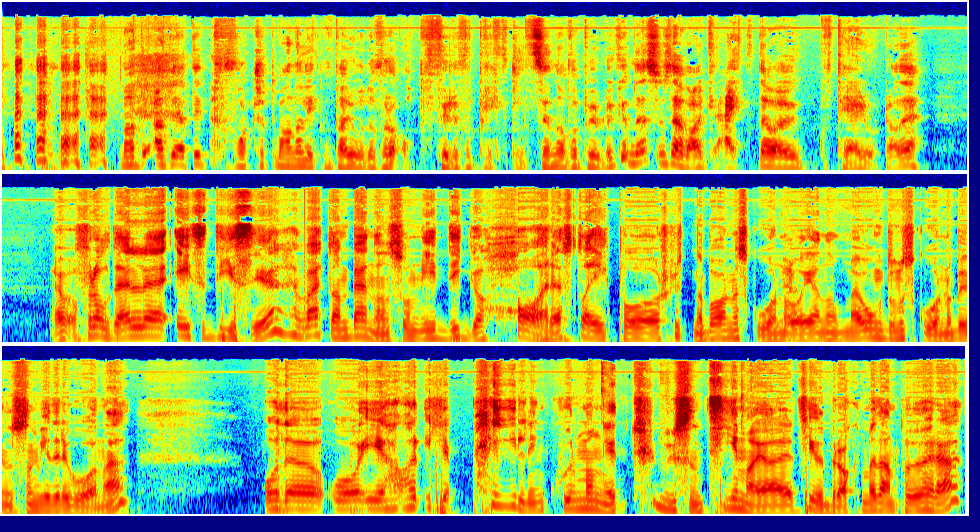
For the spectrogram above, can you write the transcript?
Men at at, de, fortsetter med han en liten periode for å oppfylle forpliktelsen sin overfor publikum, det syns jeg var greit. Det var jo fair gjort av de. Ja, For all del, ACDC var et av bandene som jeg digga hardest da jeg gikk på slutten av barneskolen og gjennom eh, ungdomsskolen og begynnelsen av videregående. Og, det, og jeg har ikke peiling hvor mange tusen timer jeg har tilbrakt med dem på øret,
